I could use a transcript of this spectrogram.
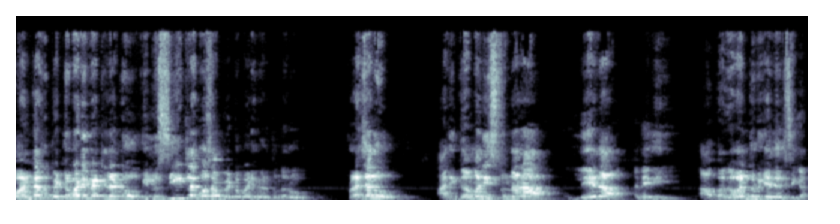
పంటకు పెట్టుబడి పెట్టినట్టు వీళ్ళు సీట్ల కోసం పెట్టుబడి పెడుతున్నారు. ప్రజలు అది గమనిస్తున్నారా లేదా అనేది ఆ భగవంతుడికే తెలుసుగా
